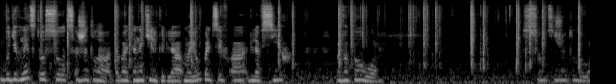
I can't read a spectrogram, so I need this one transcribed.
Будівництво соцжитла. Давайте не тільки для маріупольців, а для всіх ВПО. Соцжитло.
